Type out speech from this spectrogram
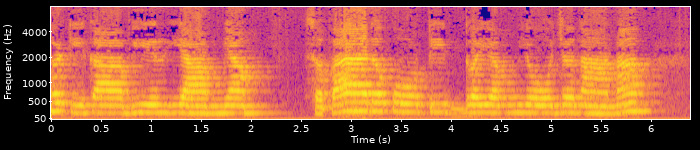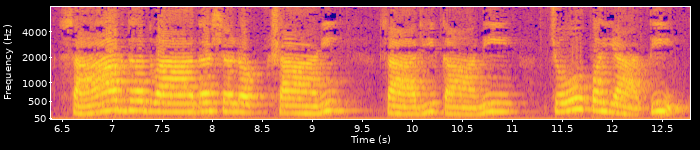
घटिकाभिर्याम्याम् सपादकोटिद्वयम् योजनानाम् सार्धद्वादशलक्षाणि साधिकानि चोपयाति।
